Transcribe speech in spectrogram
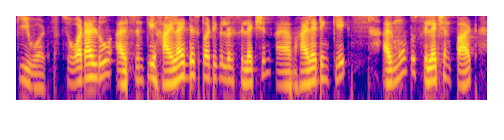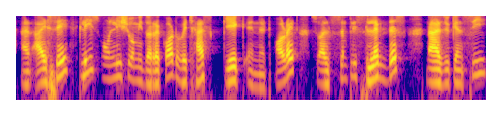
keyword. So what I'll do I'll simply highlight this particular selection. I am highlighting cake. I'll move to selection part and I say please only show me the record which has cake in it. Alright so I'll simply select this. Now as you can see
